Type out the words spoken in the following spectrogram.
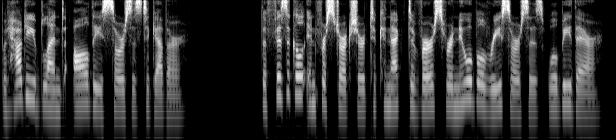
but how do you blend all these sources together? The physical infrastructure to connect diverse renewable resources will be there.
